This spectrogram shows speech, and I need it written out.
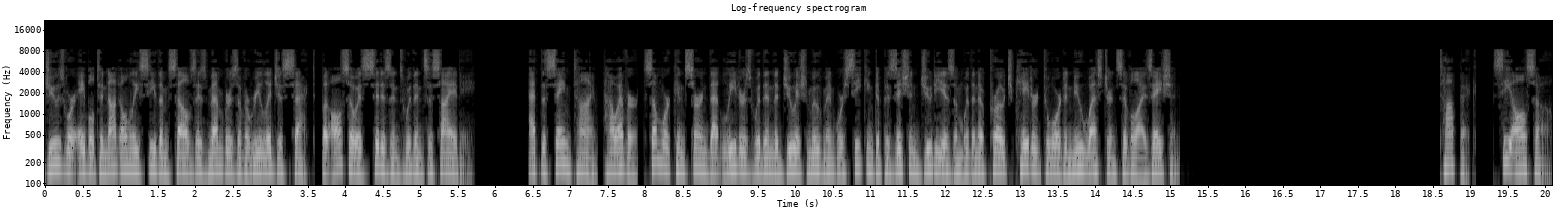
Jews were able to not only see themselves as members of a religious sect, but also as citizens within society. At the same time, however, some were concerned that leaders within the Jewish movement were seeking to position Judaism with an approach catered toward a new Western civilization. See also.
